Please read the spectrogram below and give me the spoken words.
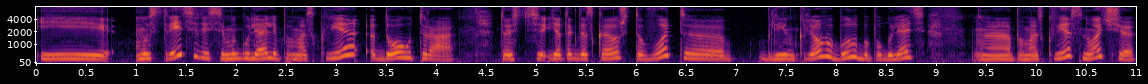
И мы встретились, и мы гуляли по Москве до утра. То есть я тогда сказала, что вот э, блин, клево было бы погулять э, по Москве с ночи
